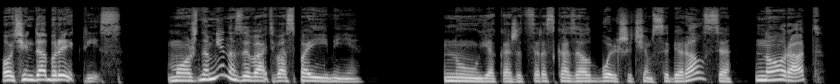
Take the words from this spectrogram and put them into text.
очень добры, Крис. Можно мне называть вас по имени?» «Ну, я, кажется, рассказал больше, чем собирался, но рад,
